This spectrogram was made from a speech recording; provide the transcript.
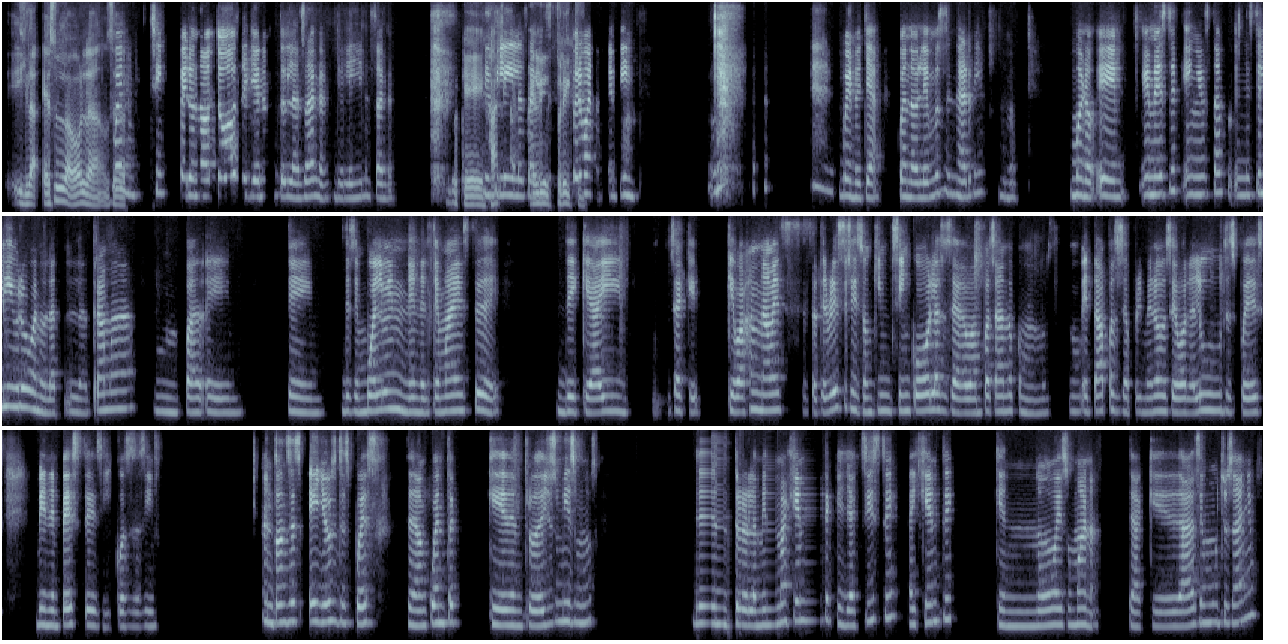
Y la, eso es la ola. bueno, sí, pero no todos leyeron la saga. Yo leí la saga. Porque sí, leí la saga. Pero bueno, en fin, bueno, ya, cuando hablemos de Narnia, Bueno, eh, en, este, en, esta, en este libro, bueno, la, trama mm, eh, se desenvuelve en, el tema este de, de, que hay, o sea, que, que bajan naves extraterrestres y son cinco olas, o sea, van pasando como etapas, o sea, primero se va la luz, después vienen pestes y cosas así. Entonces ellos después se dan cuenta que dentro de ellos mismos, dentro de la misma gente que ya existe, hay gente que no es humana. O sea, que hace muchos años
